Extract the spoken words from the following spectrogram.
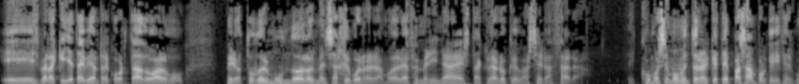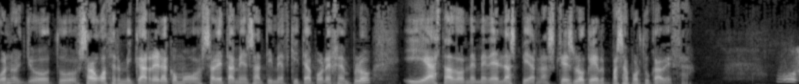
Eh, es verdad que ya te habían recortado algo, pero todo el mundo, los mensajes, bueno, en la modalidad femenina está claro que va a ser Azara. ¿Cómo es el momento en el que te pasan? Porque dices, bueno, yo salgo a hacer mi carrera, como sale también Santi Mezquita, por ejemplo, y hasta donde me den las piernas. ¿Qué es lo que pasa por tu cabeza? Uf,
